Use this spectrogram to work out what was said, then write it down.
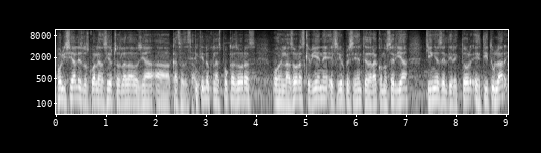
policiales, los cuales han sido trasladados ya a casas de salud. Entiendo que en las pocas horas o en las horas que el señor presidente dará a conocer ya quién es el director eh, titular.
